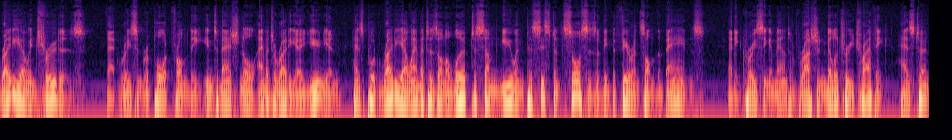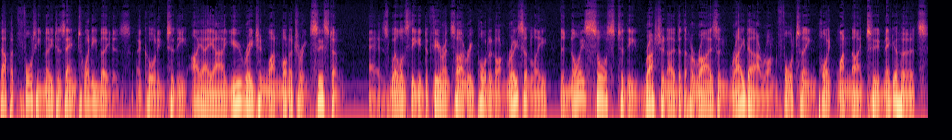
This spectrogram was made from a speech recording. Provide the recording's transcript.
Radio intruders that recent report from the International Amateur Radio Union has put radio amateurs on alert to some new and persistent sources of interference on the bands. An increasing amount of Russian military traffic has turned up at 40 metres and 20 metres, according to the IARU Region 1 monitoring system. As well as the interference I reported on recently, the noise source to the Russian over-the-horizon radar on 14.192 MHz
